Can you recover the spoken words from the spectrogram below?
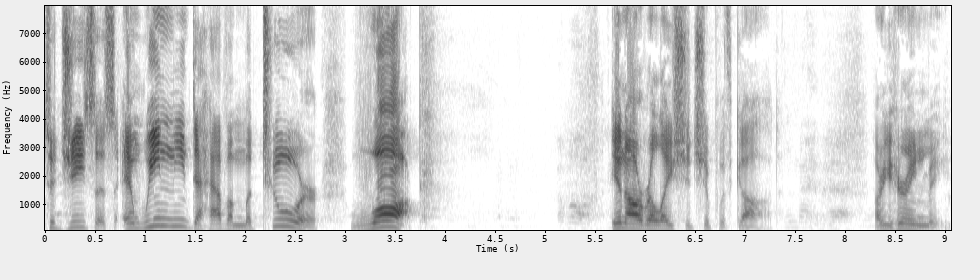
to Jesus. And we need to have a mature walk in our relationship with God. Are you hearing me?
